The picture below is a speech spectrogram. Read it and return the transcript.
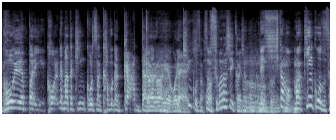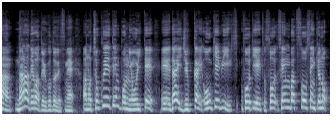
こういうやっぱりこれでまた金光さん株がガーッと上がるわけよこれ。金庫さん素晴らしい会社なんでしかも、まあ、金光図さんならではということですね。あの直営店舗において、えー第10回 OKB48 総選抜総選挙の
